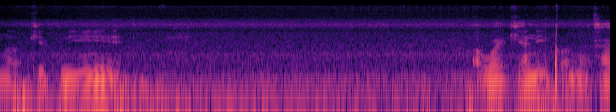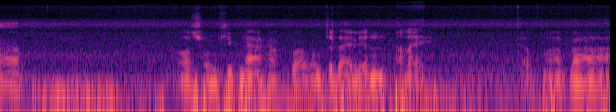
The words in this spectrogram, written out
ำหรับคลิปนี้ เอาไว้แค่นี้ก่อนนะครับรอชมคลิปหน้าครับ ว่าผมจะได้เหรียญอะไรกลับมาบ้าง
